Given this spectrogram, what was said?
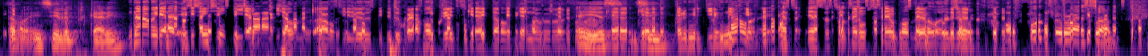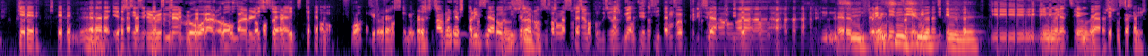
Estava em saída precária. Não, e há, sim, sim, e há aquele o vídeo do Gravel Pit que é aquele que é. É esse, que é, que é sim. primitivo. Não, essa, essa só tem um sample dele dizer Oh, fuck your ass up. Que é, é, uh, eles dizem Remember what older he said Oh, fuck your ass up. Eles estavam na prisão, eles usaram só um sample. Eles metem uma prisão ah, Sim, sim, sim, primitiva e, e metem o gajo.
